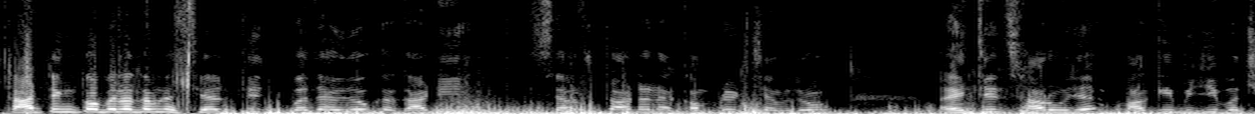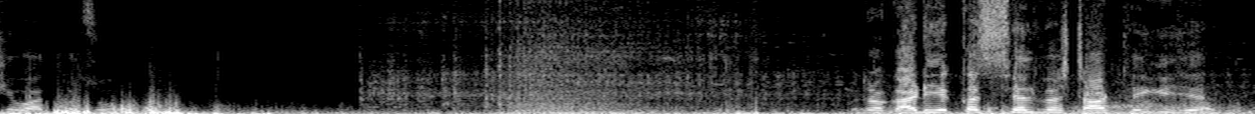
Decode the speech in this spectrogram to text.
સ્ટાર્ટિંગ તો પહેલાં તમને સેલ્ફથી જ બતાવી દઉં કે ગાડી સેલ્ફ સ્ટાર્ટ અને કમ્પ્લીટ છે મિત્રો. એન્જિન સારું છે. બાકી બીજી પછી વાત કરશું. મિત્રો, ગાડી એક જ સેલ્ફે સ્ટાર્ટ થઈ ગઈ છે.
